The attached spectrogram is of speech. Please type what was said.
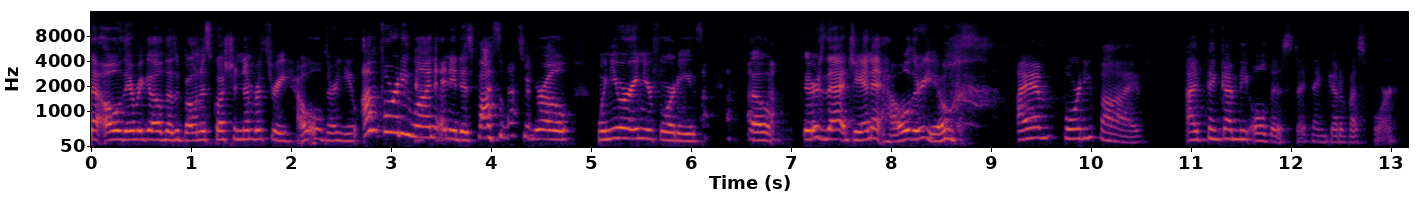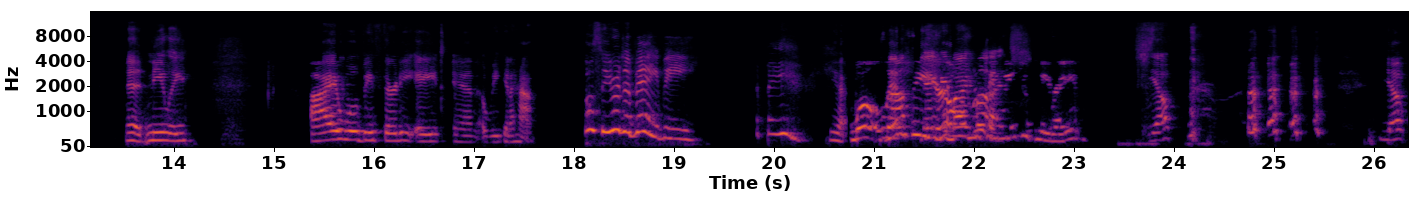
that, oh, there we go. There's a bonus question number three. How old are you? I'm 41 and it is possible to grow when you are in your 40s. So there's that. Janet, how old are you? I am 45. I think I'm the oldest, I think, out of us four. At Nili. I will be 38 in a week and a half. Oh, so you're the baby. Baby. Yeah. Well, Not Lindsey, you're by almost the same much. age as me, right? Yep. yep.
